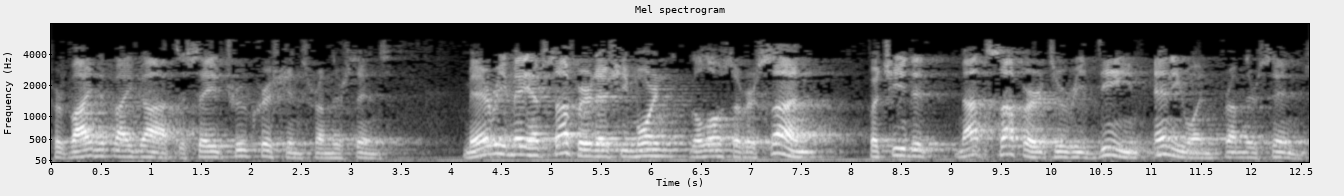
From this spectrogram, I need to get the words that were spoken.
provided by God to save true Christians from their sins. Mary may have suffered as she mourned the loss of her son, but she did not suffer to redeem anyone from their sins.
